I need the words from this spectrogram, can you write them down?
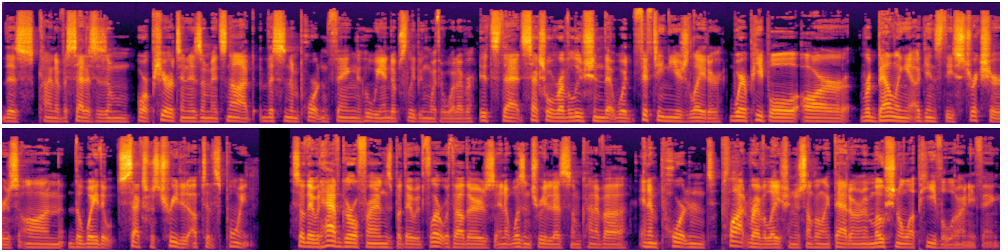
this kind of asceticism or puritanism. It's not this is an important thing who we end up sleeping with or whatever. It's that sexual revolution that would 15 years later where people are rebelling against these strictures on the way that sex was treated up to this point. So they would have girlfriends, but they would flirt with others, and it wasn't treated as some kind of a an important plot revelation or something like that, or an emotional upheaval or anything.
